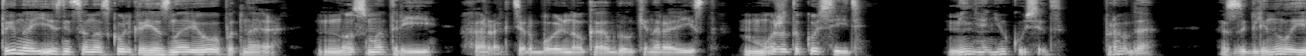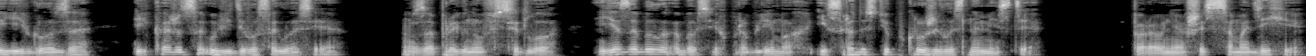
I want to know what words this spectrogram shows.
Ты наездница, насколько я знаю, опытная. Но смотри, характер больного кобылки норовист. Может укусить. Меня не укусит. Правда? Заглянула я ей в глаза и, кажется, увидела согласие. Запрыгнув в седло, я забыла обо всех проблемах и с радостью покружилась на месте. Поравнявшись с самодехи,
